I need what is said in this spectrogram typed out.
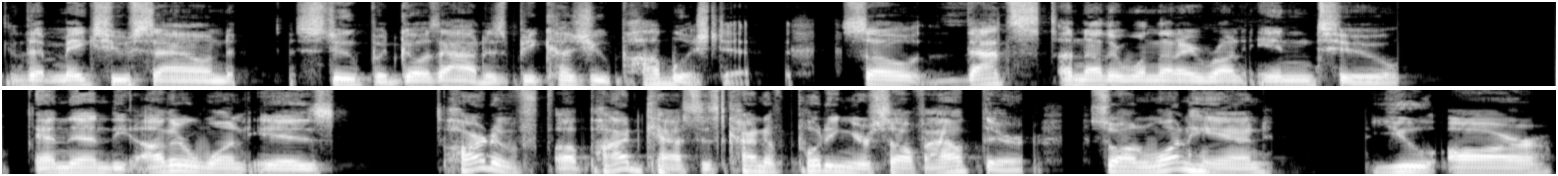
that makes you sound stupid goes out is because you published it. So that's another one that I run into. And then the other one is part of a podcast is kind of putting yourself out there. So on one hand, you are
